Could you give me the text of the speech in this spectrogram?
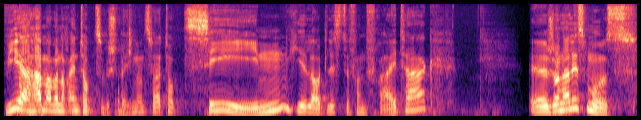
Wir haben aber noch einen Top zu besprechen, und zwar Top 10, hier laut Liste von Freitag. Äh, Journalismus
